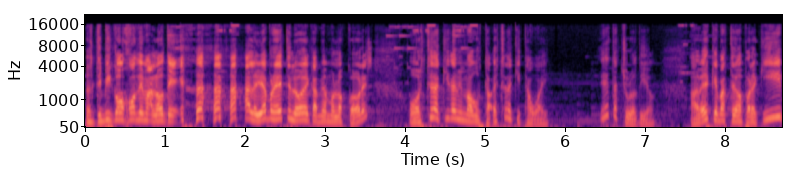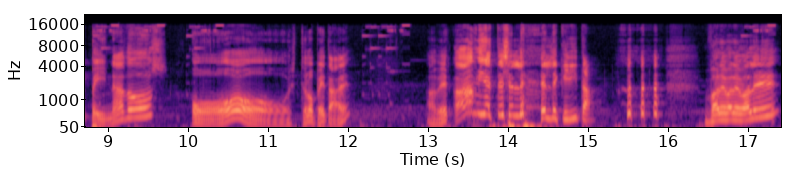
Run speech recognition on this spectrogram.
El típico ojo de malote. le voy a poner este y luego le cambiamos los colores. O este de aquí también me ha gustado. Este de aquí está guay. Este está chulo, tío. A ver, ¿qué más tenemos por aquí? Peinados. Oh, este lo peta, ¿eh? A ver. ¡Ah, mira! Este es el de, el de Kirita. vale, vale, vale.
